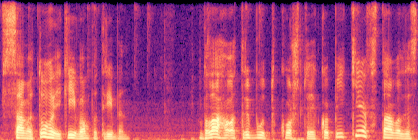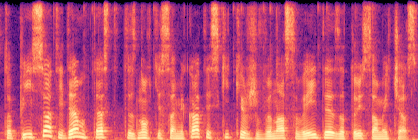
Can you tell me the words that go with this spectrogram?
саме того, який вам потрібен. Благо атрибут коштує копійки, вставили 150, йдемо тестити знов ті самі кати, скільки ж в нас вийде за той самий час.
